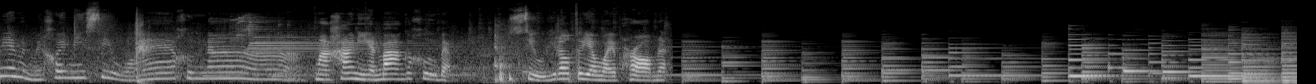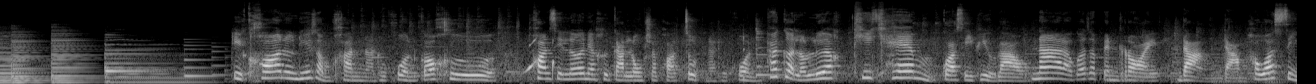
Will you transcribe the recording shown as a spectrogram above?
เนี่ยเหมือนไม่เคยมีสิวอะแม่ครึ่งหน้า มาข้างนี้กันบ้างก็คือแบบสิวที่เราเตรียมไว้พร้อมแล้วอีกข้อหนึ่งที่สำคัญนะทุกคนก็คือ อนซีลเลอร์เนี่ยคือการลงเฉพาะจุดนะทุกคน ถ้าเกิดเราเลือกที่เข้มกว่าสีผิวเรา หน้าเราก็จะเป็นรอยด่างดำเพราะว่าสี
